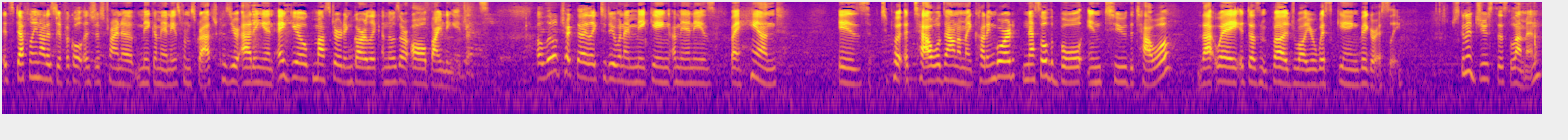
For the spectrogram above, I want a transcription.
it's definitely not as difficult as just trying to make a mayonnaise from scratch because you're adding in egg yolk, mustard, and garlic, and those are all binding agents. A little trick that I like to do when I'm making a mayonnaise by hand is to put a towel down on my cutting board, nestle the bowl into the towel. That way it doesn't budge while you're whisking vigorously. I'm just gonna juice this lemon.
